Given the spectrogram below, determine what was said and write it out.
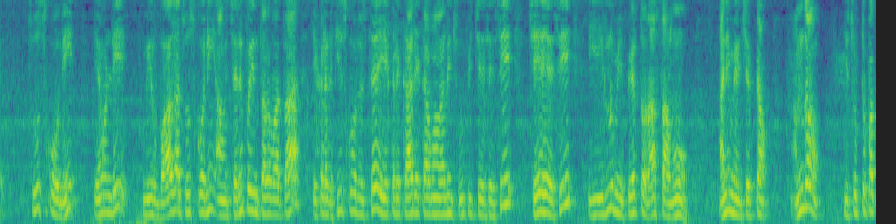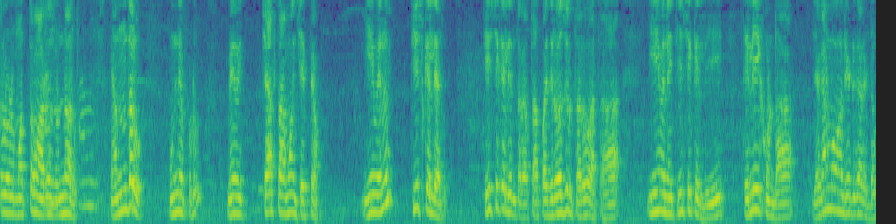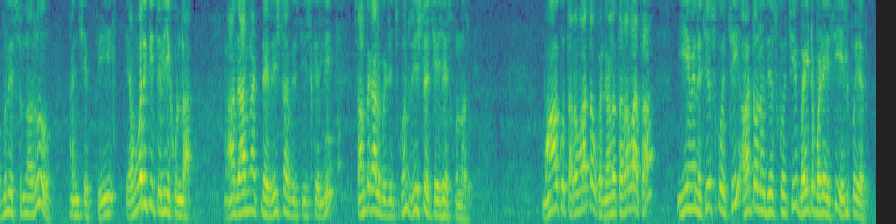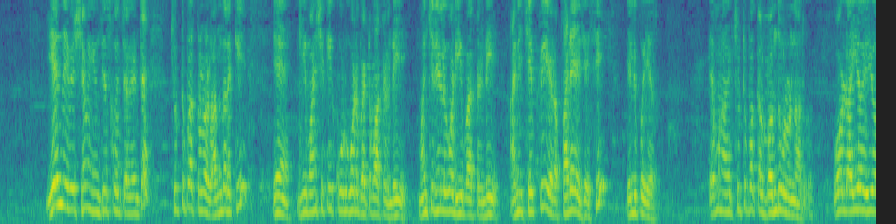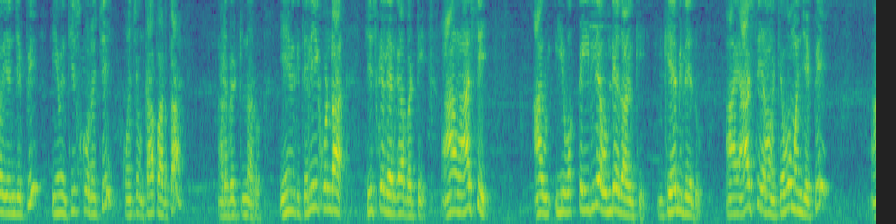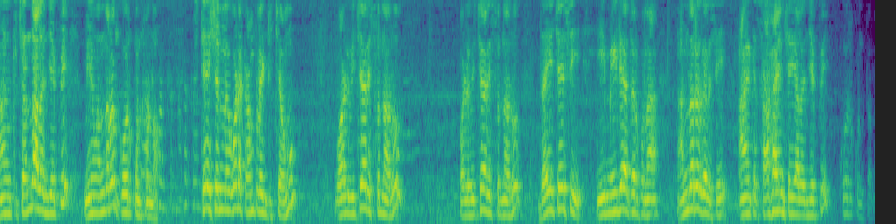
చూసుకొని ఏమండి మీరు బాగా చూసుకొని ఆమె చనిపోయిన తర్వాత ఇక్కడికి తీసుకొని వస్తే ఇక్కడి కార్యక్రమాలన్నీ చూపించేసేసి చేసేసి ఈ ఇల్లు మీ పేరుతో రాస్తాము అని మేము చెప్పాం. అందరం ఈ చుట్టుపక్కల వాళ్ళు మొత్తం ఆ రోజు ఉన్నారు. అందరూ ఉన్నప్పుడు మేము చేస్తాము అని చెప్పాం. ఈమెను తీసుకెళ్ళారు. తీసుకెళ్ళిన తర్వాత పది రోజుల తర్వాత ఈమెని తీసుకెళ్ళి తెలియకుండా జగన్మోహన్ రెడ్డి గారు డబ్బులు ఇస్తున్నారు అని చెప్పి ఎవరికి తెలియకుండా నా దారినట్టే రిజిస్టర్ ఆఫీస్ తీసుకెళ్ళి సంతకాలు పెట్టించుకొని రిజిస్టర్ చేసేసుకున్నారు. మాకు తర్వాత ఒక నెల తర్వాత ఈమెను తీసుకొచ్చి ఆటోలో తీసుకొచ్చి బయటపడేసి వెళ్ళిపోయారు. ఏంది ఈ విషయం? ఈయన తీసుకొచ్చాడంటే చుట్టుపక్కల వాళ్ళందరికీ ఏ ఈ మనిషికి కూడు కూడా పెట్టబాకండి మంచినీళ్ళు కూడా ఇవ్వకండి అని చెప్పి ఇక్కడ పడేసేసి వెళ్ళిపోయారు. ఏమన్నా చుట్టుపక్కల బంధువులు ఉన్నారు. వాళ్ళు అయ్యో అయ్యో అని చెప్పి ఈమెను తీసుకొని వచ్చి కొంచెం కాపాడుతా ఆడబెట్టున్నారు. ఈమెకి తెలియకుండా తీసుకెళ్ళారు కాబట్టి ఆమె ఆస్తి ఆ ఈ ఒక్క ఇల్లే ఉండేది ఆమెకి ఇంకేమీ లేదు. ఆ ఆస్తి ఆమెకి ఇవ్వమని చెప్పి ఆమెకి చెందాలని చెప్పి మేమందరం కోరుకుంటున్నాం. స్టేషన్లో కూడా కంప్లైంట్ ఇచ్చాము. వాళ్ళు విచారిస్తున్నారు. వాళ్ళు విచారిస్తున్నారు. దయచేసి ఈ మీడియా తరఫున అందరూ కలిసి ఆయనకు సహాయం చేయాలని చెప్పి కోరుకుంటున్నాం.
